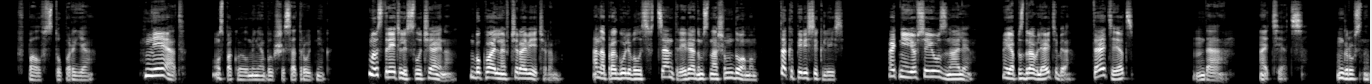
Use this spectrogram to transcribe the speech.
— впал в ступор я. «Нет», — успокоил меня бывший сотрудник. «Мы встретились случайно, буквально вчера вечером. Она прогуливалась в центре рядом с нашим домом, так и пересеклись. От нее все и узнали. Я поздравляю тебя, ты отец». «Да, отец», — грустно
